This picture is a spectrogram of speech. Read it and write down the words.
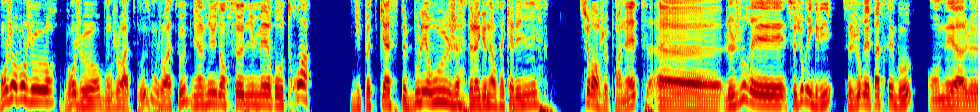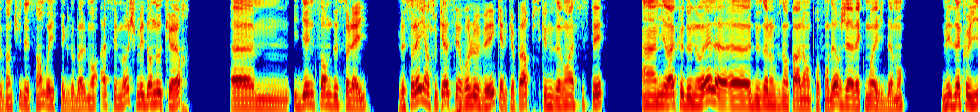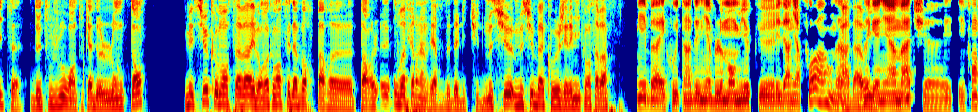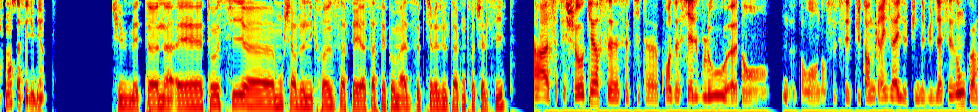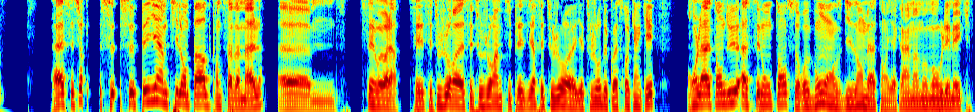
Bonjour, bonjour, bonjour, bonjour à tous, bonjour à toutes, bienvenue dans ce numéro 3 du podcast Boulet Rouge de la Gunners Academy sur orge.net. Euh, le jour est, ce jour est gris, ce jour est pas très beau, on est euh, le 28 décembre, il fait globalement assez moche, mais dans nos cœurs, euh, il y a une forme de soleil. Le soleil en tout cas s'est relevé quelque part puisque nous avons assisté à un miracle de Noël, nous allons vous en parler en profondeur, j'ai avec moi évidemment mes acolytes de toujours, ou en tout cas de longtemps. Messieurs, comment ça va? Eh ben, on va commencer d'abord par, euh, par, euh, on va faire l'inverse de d'habitude. Monsieur, Monsieur Bako, Jérémy, comment ça va? Eh bah écoute, indéniablement mieux que les dernières fois. hein. On, a, Ah bah on a oui. gagné un match euh, et, et franchement, ça fait du bien. Tu m'étonnes. Et toi aussi, euh, mon cher Johnny Creuse, ça fait, ça fait pommade ce petit résultat contre Chelsea? Ah, ça fait chaud au cœur ce, ce petit euh, coin de ciel bleu dans, dans, dans ce, cette putain de grisaille depuis le début de la saison, quoi. Ah, c'est sûr que se, se payer un petit Lampard quand ça va mal, euh, c'est voilà, c'est c'est toujours euh, c'est toujours un petit plaisir, c'est toujours euh, il y a toujours de quoi se requinquer. On l'a attendu assez longtemps ce rebond en se disant mais attends, il y a quand même un moment où les mecs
